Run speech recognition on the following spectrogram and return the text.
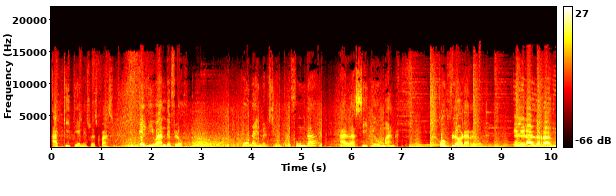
aquí tiene su espacio. El diván de Flor. Una inmersión profunda a la psique humana. Con Flor Arreola. El Heraldo Radio.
